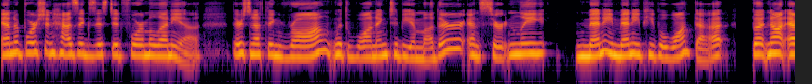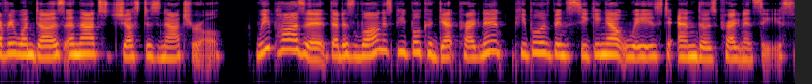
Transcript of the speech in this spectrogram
and abortion has existed for millennia. There's nothing wrong with wanting to be a mother, and certainly many, many people want that, but not everyone does, and that's just as natural. We posit that as long as people could get pregnant, people have been seeking out ways to end those pregnancies.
